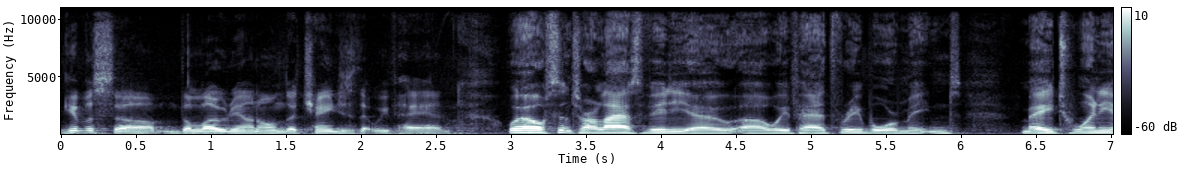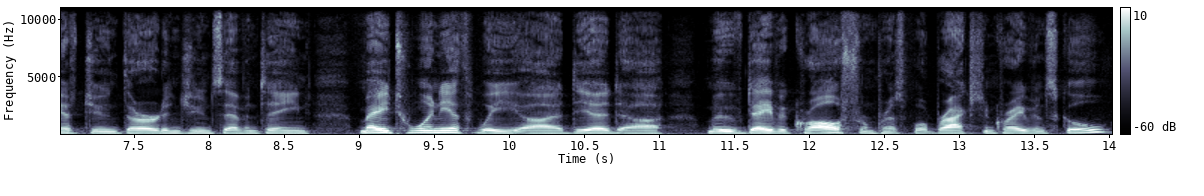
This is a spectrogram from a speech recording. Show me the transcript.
give us uh, the lowdown on the changes that we've had. Well, since our last video, uh, we've had three board meetings May 20th, June 3rd, and June 17th. May 20th, we uh, did uh, move David Cross from principal at Braxton Craven School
